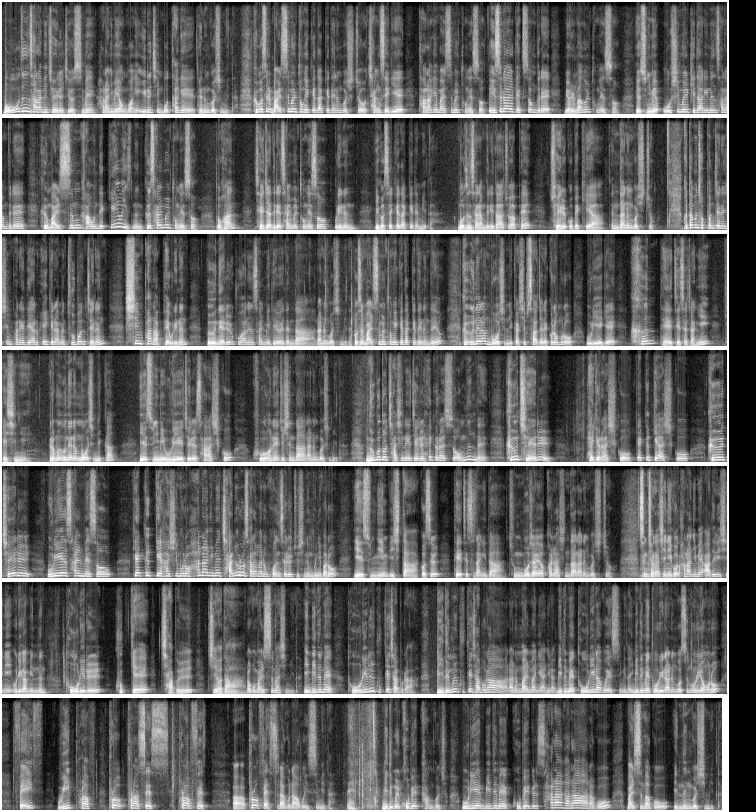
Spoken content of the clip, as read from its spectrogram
모든 사람이 죄를 지었음에 하나님의 영광에 이르지 못하게 되는 것입니다. 그것을 말씀을 통해 깨닫게 되는 것이죠. 창세기의 타락의 말씀을 통해서 이스라엘 백성들의 멸망을 통해서 예수님의 오심을 기다리는 사람들의 그 말씀 가운데 깨어 있는 그 삶을 통해서 또한 제자들의 삶을 통해서 우리는 이것을 깨닫게 됩니다. 모든 사람들이 다 주 앞에 죄를 고백해야 된다는 것이죠. 그렇다면 첫 번째는 심판에 대한 회개라면 두 번째는 심판 앞에 우리는 은혜를 구하는 삶이 되어야 된다라는 것입니다. 그것을 말씀을 통해 깨닫게 되는데요. 그 은혜란 무엇입니까? 14절에 그러므로 우리에게 큰 대제사장이 계시니 여러분 은혜는 무엇입니까? 예수님이 우리의 죄를 사하시고 구원해 주신다라는 것입니다. 누구도 자신의 죄를 해결할 수 없는데 그 죄를 해결하시고 깨끗게 하시고 그 죄를 우리의 삶에서 깨끗게 하심으로 하나님의 자녀로 살아가는 권세를 주시는 분이 바로 예수님이시다. 그것을 대제사장이다. 중보자의 역할을 하신다라는 것이죠. 승천하시니 곧 하나님의 아들이시니 우리가 믿는 도리를 굳게 잡을 지어다라고 말씀하십니다. 이 믿음의 도리를 굳게 잡으라. 믿음을 굳게 잡으라 라는 말만이 아니라 믿음의 도리라고 했습니다. 이 믿음의 도리라는 것은 오늘 영어로 faith we process, profess, uh, profess라고 나오고 있습니다. 네. 믿음을 고백한 거죠. 우리의 믿음의 고백을 살아가라 라고 말씀하고 있는 것입니다.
